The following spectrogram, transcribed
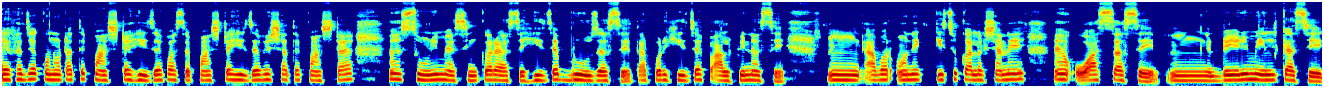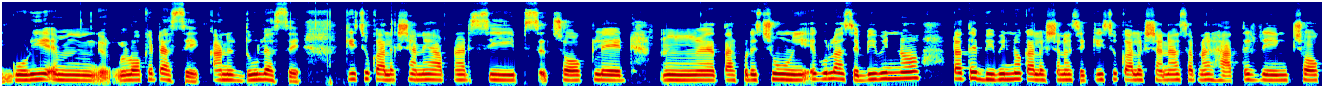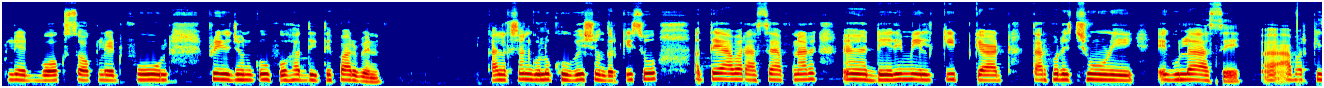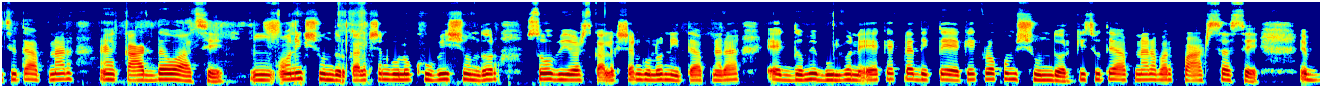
দেখা যায় কোনোটাতে পাঁচটা হিজাব আছে, পাঁচটা হিজাবের সাথে পাঁচটা সুড়ি ম্যাচিং করা আছে। হিজাব ব্রুজ আছে, তারপরে হিজাব আলফিন আছে। আবার অনেক কিছু কালেকশানে ওয়াশ আছে। ডেয়ারি মিল্ক আছে, গড়ি লকেট আছে, কানের দুল আছে। কিছু কালেকশানে আপনার চিপস চকলেট তারপরে চুড়ি, এগুলো আছে। বিভিন্নটাতে বিভিন্ন কালেকশান আছে। কিছু কালেকশানে আছে আপনার হাতের রিং চকলেট বক্স চকলেট ফুল প্রিয়জনকে উপহার দিতে পারবেন। কালেকশানগুলো খুবই সুন্দর। কিছুতে আবার আছে আপনার ডেরি মিল্ক কিটক্যাট তারপরে চুড়ি, এগুলো আছে। আবার কিছুতে আপনার কার্ড দেওয়া আছে। অনেক সুন্দর। কালেকশানগুলো খুবই সুন্দর। সো ভিউয়ার্স কালেকশানগুলো নিতে আপনারা একদমই ভুলবেন এক একটা দেখতে এক এক রকম সুন্দর। কিছুতে আপনার আবার পার্টস আছে।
